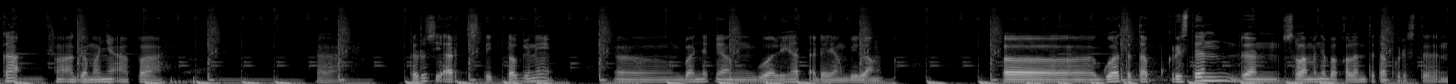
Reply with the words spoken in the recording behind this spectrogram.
kak eh, agamanya apa? Nah terus si artis TikTok ini eh, banyak yang gue lihat ada yang bilang eh, gue tetap Kristen dan selamanya bakalan tetap Kristen.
